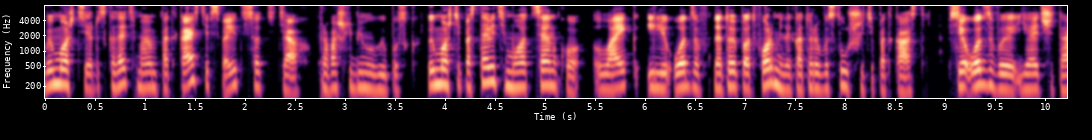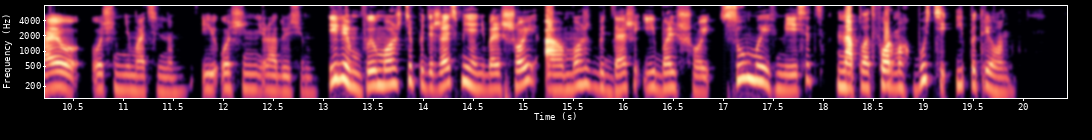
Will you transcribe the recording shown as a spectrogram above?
Вы можете рассказать в моем подкасте в своих соцсетях про ваш любимый выпуск. Вы можете поставить ему оценку, лайк или отзыв на той платформе, на которой вы слушаете подкаст. Все отзывы я читаю очень внимательно и очень радуюсь им. Или вы можете поддержать меня небольшой, а может быть даже и большой суммой в месяц на платформах Boosty и Patreon.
